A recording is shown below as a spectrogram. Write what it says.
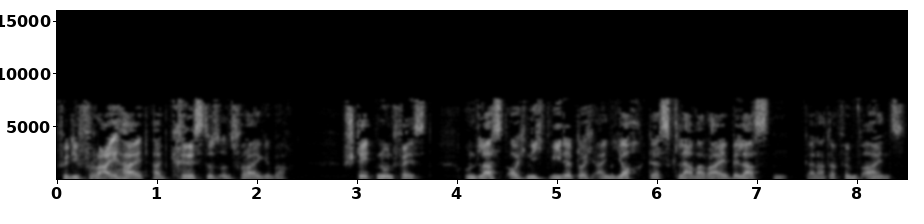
Für die Freiheit hat Christus uns freigemacht steht nun fest und lasst euch nicht wieder durch ein Joch der Sklaverei belasten. Galater 5.1.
